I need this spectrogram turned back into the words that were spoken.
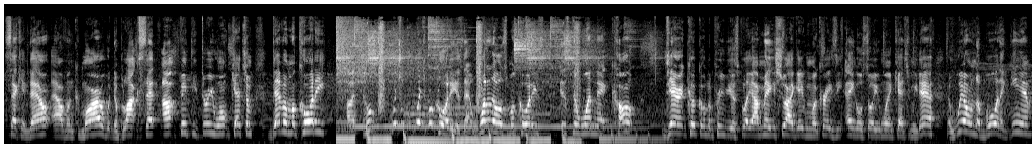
Second down, Alvin Kamara with the block set up. 53 won't catch him. Devin McCourty. Uh, who, which, which McCourty is that? One of those McCourties is the one that caught Jared Cook on the previous play. I made sure I gave him a crazy angle so he wouldn't catch me there. And we're on the board again,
